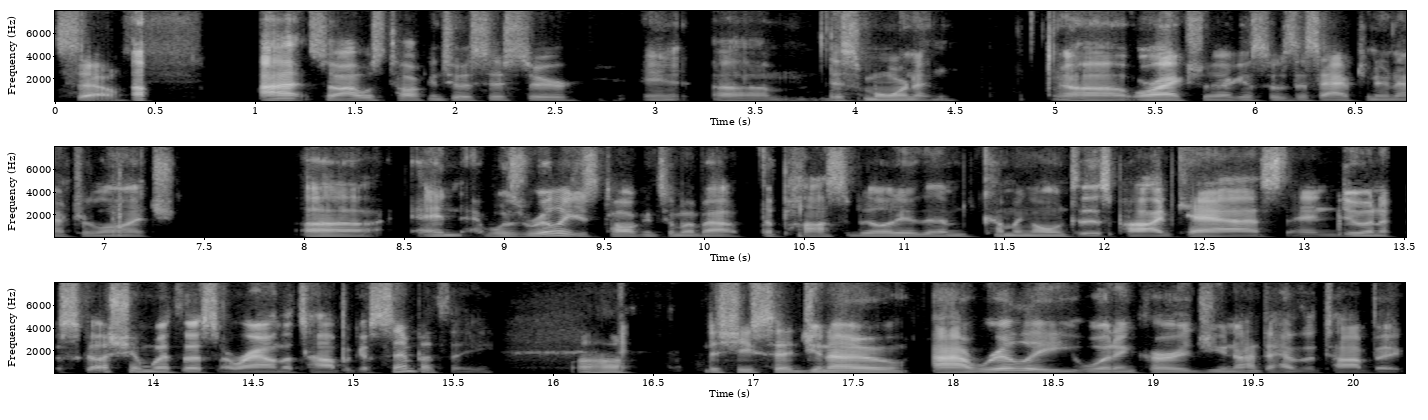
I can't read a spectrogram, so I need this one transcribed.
so i so i was talking to a sister in, um this morning uh or actually i guess it was this afternoon after lunch uh, and was really just talking to him about the possibility of them coming on to this podcast and doing a discussion with us around the topic of sympathy. Uh-huh. That she said, you know, I really would encourage you not to have the topic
